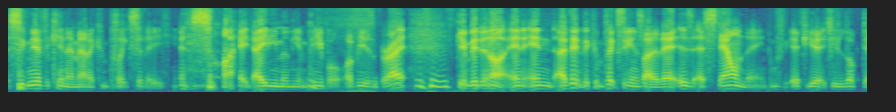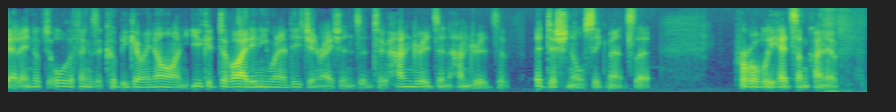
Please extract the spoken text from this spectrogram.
significant amount of complexity inside 80 million people, obviously, right? Mm-hmm. Can be denied. And, and I think the complexity inside of that is astounding. If you actually looked at it and looked at all the things that could be going on, you could divide any one of these generations into hundreds and hundreds of additional segments that probably had some kind of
